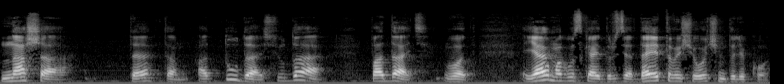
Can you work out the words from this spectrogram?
наша, да, там, оттуда, сюда подать. Вот. Я могу сказать, друзья, до этого еще очень далеко.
